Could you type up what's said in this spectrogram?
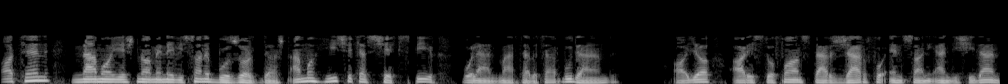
آتن نمایش نام نویسان بزرگ داشت اما هیچ یک از شکسپیر بلند مرتبه تر بودند؟ آیا آریستوفانس در ژرف و انسانی اندیشیدن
